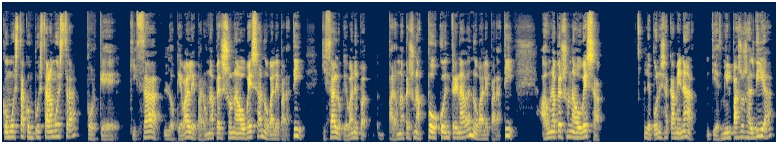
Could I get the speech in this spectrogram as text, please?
cómo está compuesta la muestra porque quizá lo que vale para una persona obesa no vale para ti quizá lo que vale para una persona poco entrenada no vale para ti. A una persona obesa le pones a caminar 10.000 pasos al día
